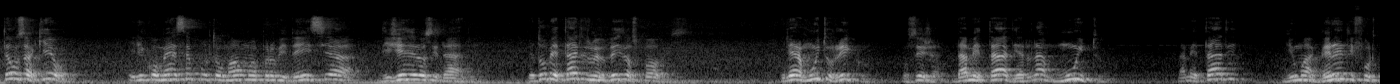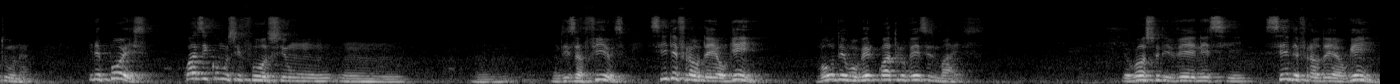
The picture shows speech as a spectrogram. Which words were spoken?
Então, o Zaqueu, ele começa por tomar uma providência de generosidade. Eu dou metade dos meus bens aos pobres. Ele era muito rico, ou seja, da metade, era muito, da metade de uma grande fortuna. E depois, quase como se fosse um, um, um, um desafio, se defraudei alguém, vou devolver quatro vezes mais. Eu gosto de ver nesse se defraudei alguém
